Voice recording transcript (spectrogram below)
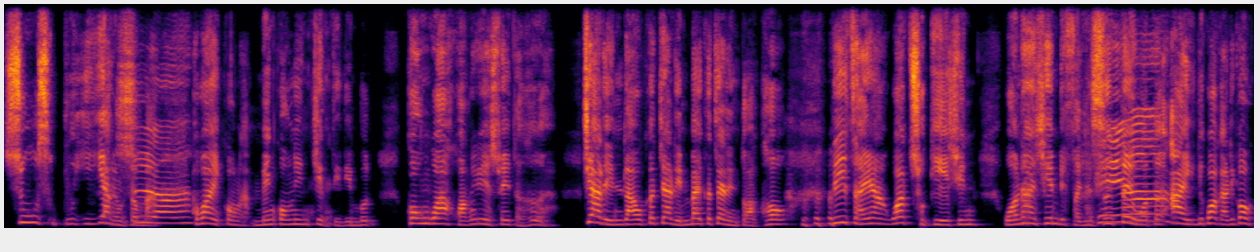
疏是不一样的嘛。我跟你讲啦，免讲恁政治人物，讲我黄月水就好啊。家人老，个家人歹，个家人大哭。你知影？我出去时，我那些粉丝对我的爱，我跟你讲，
